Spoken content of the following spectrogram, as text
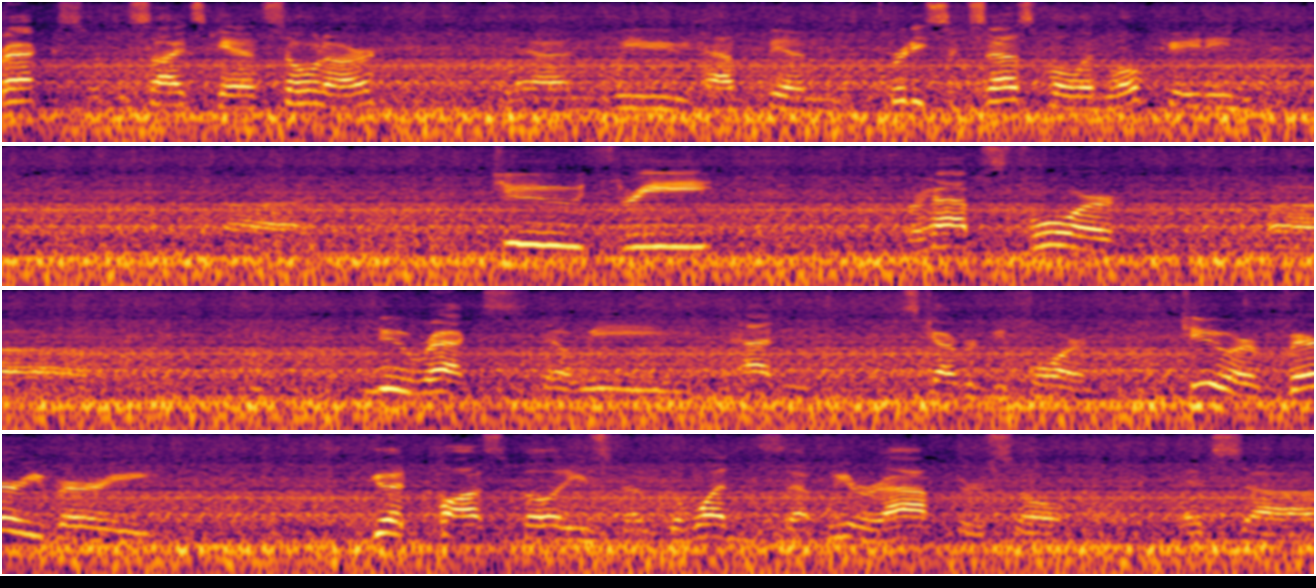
wrecks with the side scan sonar, and we have been pretty successful in locating uh, two, three, perhaps four uh, new wrecks that we hadn't discovered before. Two are very, very good possibilities of the ones that we were after. So it's uh,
